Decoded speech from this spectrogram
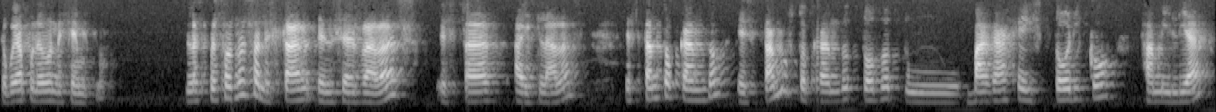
te voy a poner un ejemplo las personas al estar encerradas, estar aisladas, están tocando, estamos tocando todo tu bagaje histórico, familiar,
